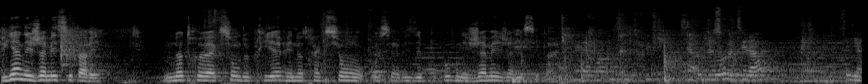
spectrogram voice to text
Rien n'est jamais séparé. Notre action de prière et notre action au service des plus pauvres n'est jamais jamais séparée. De ce côté-là, il y a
